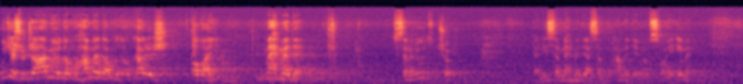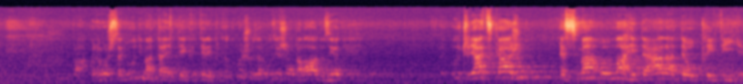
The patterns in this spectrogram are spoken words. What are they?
Uđeš u džamiju pa da Muhameda mu da kažeš ovaj Mehmede. Će se naljutiti čovjek. Ja nisam Mehmed, ja sam Muhammed, ja imam svoje ime. Pa ako ne možeš sa ljudima taj, te kriterije, pa kako možeš uzvišenog Allaha dozivati? Učenjaci kažu Esma'ullahi ta'ala teuqifije.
